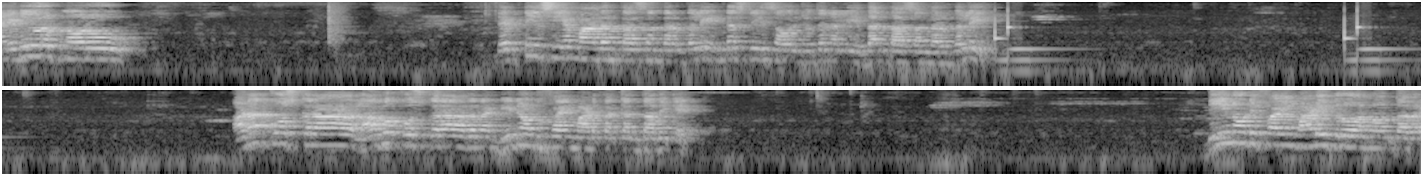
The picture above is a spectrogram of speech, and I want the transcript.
ಯಡಿಯೂರಪ್ಪನವರು ಡೆಪ್ಟಿ ಸಿಎಂ ಆದಂತ ಸಂದರ್ಭದಲ್ಲಿ ಇಂಡಸ್ಟ್ರೀಸ್ ಅವರ ಜೊತೆನಲ್ಲಿ ಇದ್ದಂತ ಸಂದರ್ಭದಲ್ಲಿ ಹಣಕ್ಕೋಸ್ಕರ, ಲಾಭಕ್ಕೋಸ್ಕರ ಅದನ್ನ ಡಿನೋಟಿಫೈ ಮಾಡತಕ್ಕಂಥದಕ್ಕೆ ಡಿನೋಟಿಫೈ ಮಾಡಿದ್ರು ಅನ್ನುವಂಥದರ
